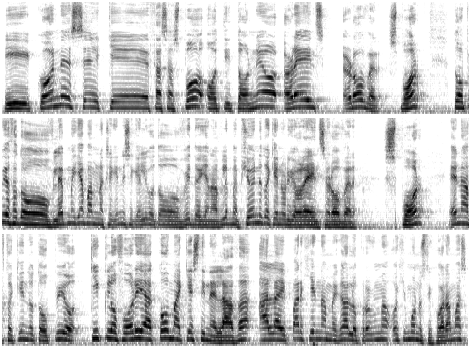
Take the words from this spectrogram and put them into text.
οι εικόνες ε, και θα σας πω ότι το νέο Range Rover Sport, το οποίο θα το βλέπουμε. Για πάμε να ξεκινήσει και λίγο το βίντεο για να βλέπουμε ποιο είναι το καινούριο Range Rover Sport. Ένα αυτοκίνητο το οποίο κυκλοφορεί ακόμα και στην Ελλάδα, αλλά υπάρχει ένα μεγάλο πρόβλημα όχι μόνο στη χώρα μας,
